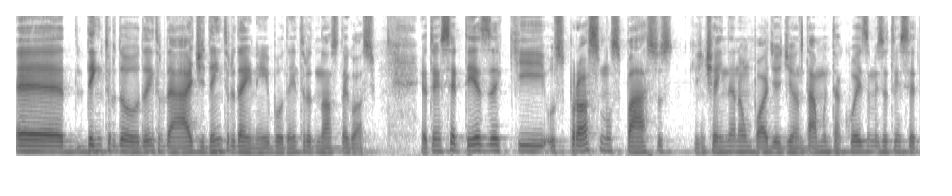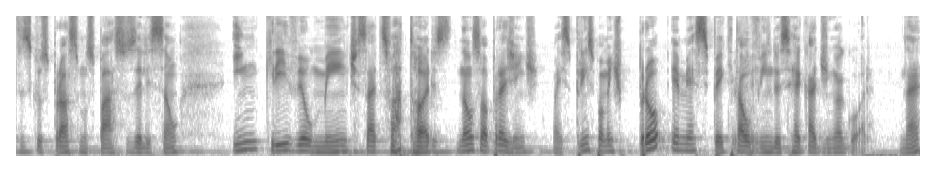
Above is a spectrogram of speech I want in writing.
é, dentro, do, dentro da AD, dentro da Enable, dentro do nosso negócio. Eu tenho certeza que os próximos passos, que a gente ainda não pode adiantar muita coisa, mas eu tenho certeza que os próximos passos eles são incrivelmente satisfatórios, não só para a gente, mas principalmente pro MSP que está ouvindo esse recadinho agora. Né?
